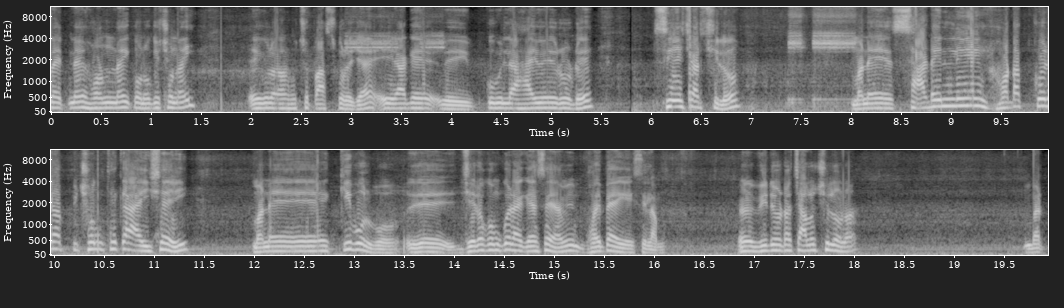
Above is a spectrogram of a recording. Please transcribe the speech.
লাইট নাই হর্ন নাই, কোনো কিছু নাই। এগুলো হচ্ছে পাস করে যায়। এর আগে এই কুমিল্লা হাইওয়ে রোডে সিএচআর ছিল। মানে সাডেনলি হঠাৎ করে পিছন থেকে আইসাই মানে কি বলব, যে যেরকম করে গেছে, আমি ভয় পেয়ে গেছিলাম। ভিডিওটা চালু ছিল না। বাট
